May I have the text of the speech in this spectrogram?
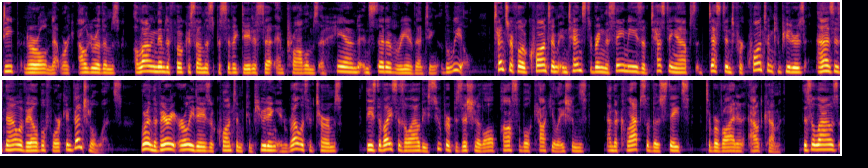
deep neural network algorithms, allowing them to focus on the specific dataset and problems at hand instead of reinventing the wheel. TensorFlow Quantum intends to bring the same ease of testing apps destined for quantum computers as is now available for conventional ones. We're in the very early days of quantum computing in relative terms. These devices allow the superposition of all possible calculations and the collapse of those states to provide an outcome. This allows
